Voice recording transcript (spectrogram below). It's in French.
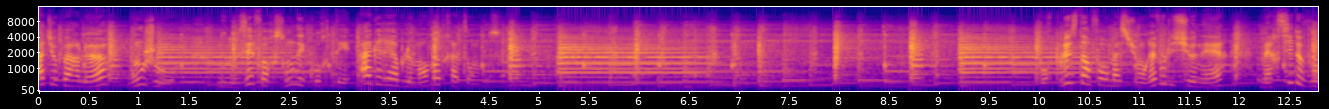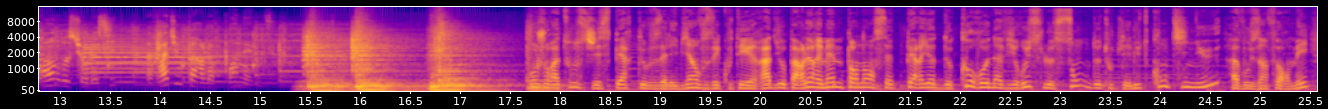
Radio Parleur, bonjour. Nous nous efforçons d'écourter agréablement votre attente. Pour plus d'informations révolutionnaires, merci de vous rendre sur le site radioparleur.net. Bonjour à tous, j'espère que vous allez bien. Vous écoutez Radio Parleur et même pendant cette période de coronavirus, le son de toutes les luttes continue à vous informer.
